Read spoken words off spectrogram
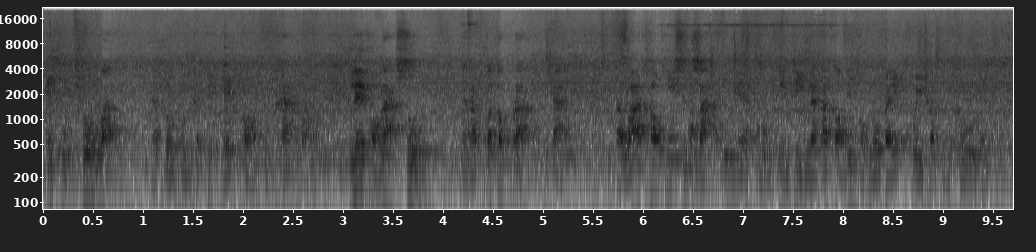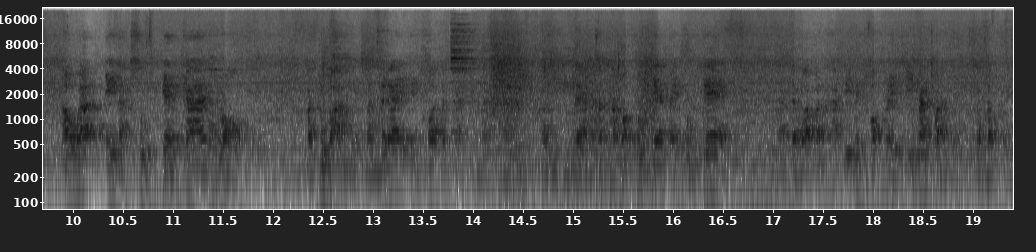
ให้ถูกช่วงวัยนะลงทุนกับเด็กเล็กก่อนทุกขั้นก่อน เรื่องของหลักสูตรนะครับก็ต้องปรับเหมือนกัน แต่ว่าเท่าที่ศึกษาดูเนี่ยจริงๆนะครับตอนที่ผมลงไปคุยกับคุณครูเนี่ยเอาว่าไอ้หลักสูตรแกนกลางกรอบปัจจุบันเนี่ยมันไม่ได้เป็นข้อจำกัดขนาดนั้นตอนจริงๆแล้วนะครับถามว่าคนแก้ไหมคนแก้นะแต่ว่าปัญหาที่เป็นท็อปเรทที่มากกว่าเนี่ยสำหรับผม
